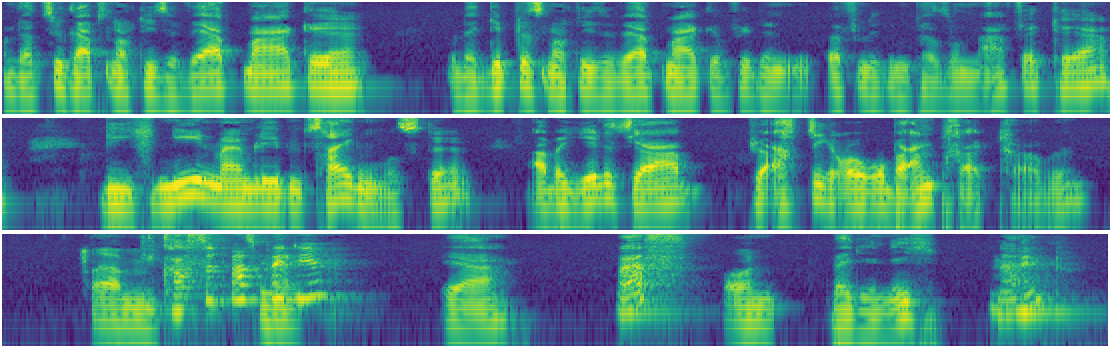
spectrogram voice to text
Und dazu gab es noch diese Wertmarke, oder gibt es noch diese Wertmarke für den öffentlichen Personennahverkehr, die ich nie in meinem Leben zeigen musste, aber jedes Jahr für 80 Euro beantragt habe. Die Ähm, kostet was bei dir? ja, Was? und bei dir nicht. Nein?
